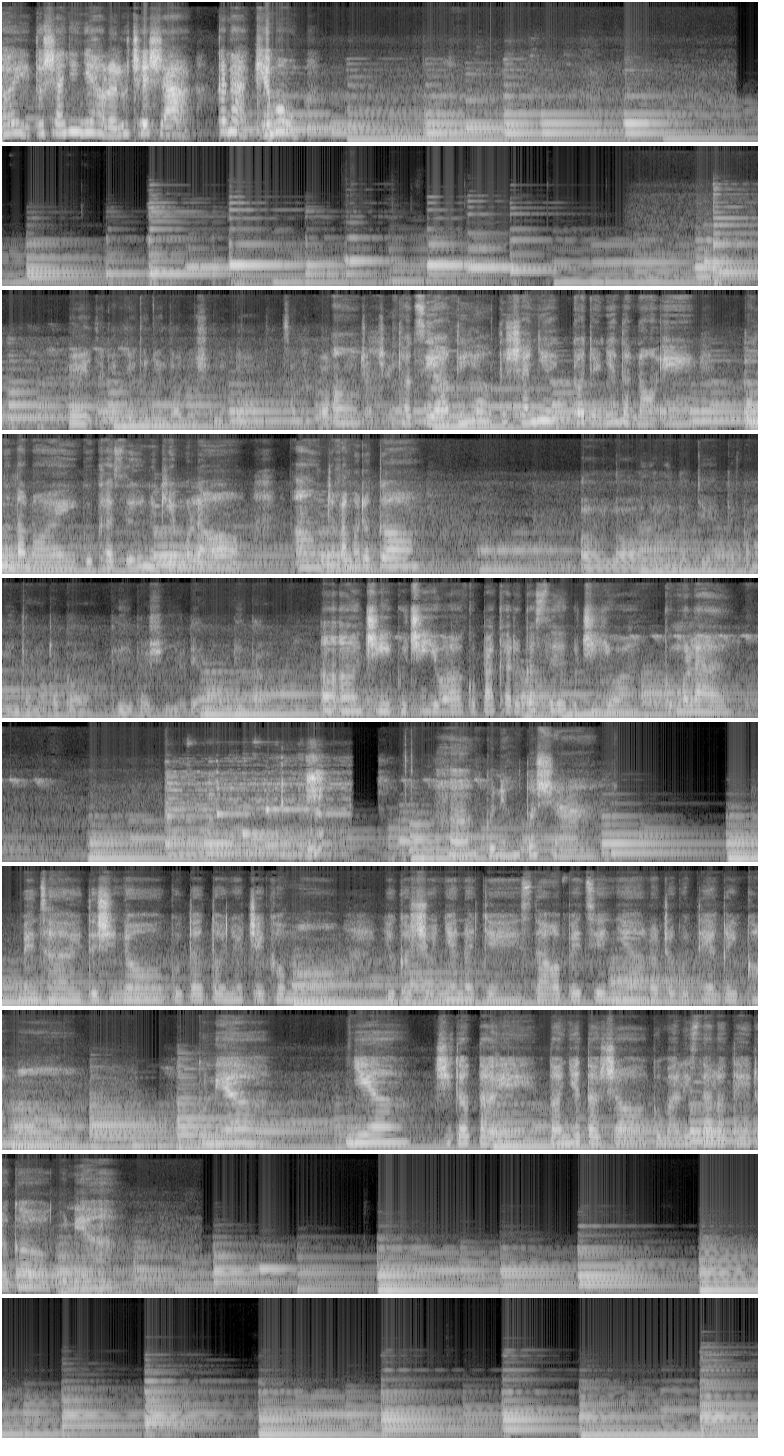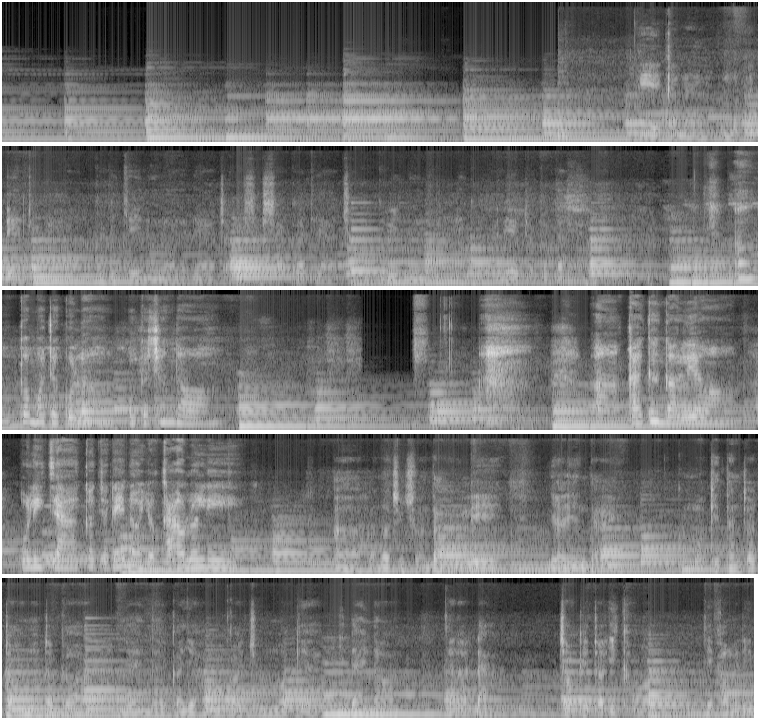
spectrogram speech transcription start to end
hơi tôi sáng như họ là lúc chế sa. Cái nào kiếm không thật sự ở tí ở tôi sáng như có tự nhiên tao nói bốn tao tao nói cụ khá xứ nó kiếm một lọ ờ chắc là mới đâu có ờ lo ờ ờ chị cụ chị yêu à cụ bác khá có xứ cụ chị yêu à cụ một là ý? Hả? Cụ này không tốt sao bên thầy tôi xin nó cụ ta tổ nhau chơi không mò yêu có chủ nhân là chơi sao ở bên trên nhà là cho cụ thèn cái không mò cụ nia nia chỉ tao tới tao nhớ tao cho của mà Lisa lo thề đó có cụ nha nghe cái này nó phải đen cho nó. Có thể chơi phải ờ có mỗi cho cái chân ờ cái gọi liền ô cha có chỗ đây nó cao luôn đi. Ờ nó chỉ chuẩn đó hàng đi, giờ hiện đạo cũng muốn cái thanh cho đó nó cho có. Giờ hiện đạo có giờ họ có chúng muốn kia đi đây nó cho nó đào cho cái cho ít khó thì không đi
